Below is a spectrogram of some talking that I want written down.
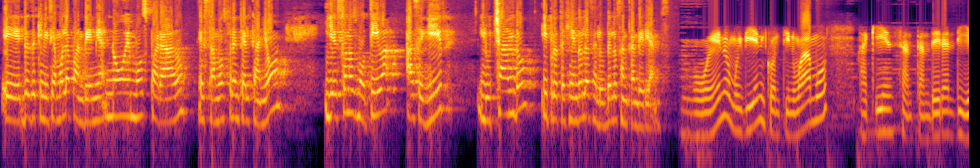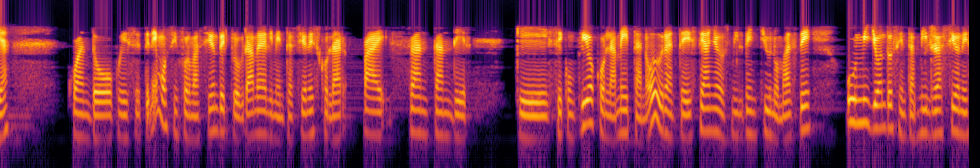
Eh, desde que iniciamos la pandemia no hemos parado, estamos frente al cañón y esto nos motiva a seguir luchando y protegiendo la salud de los santanderianos. Bueno, muy bien, y continuamos aquí en Santander al día cuando pues tenemos información del programa de alimentación escolar PAE Santander que se cumplió con la meta, ¿no? Durante este año 2021, más de un millón doscientas mil raciones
